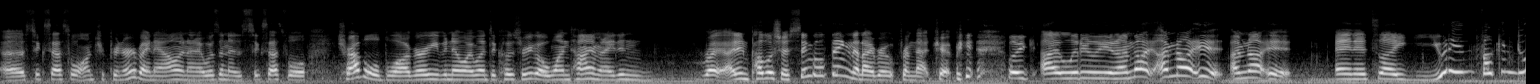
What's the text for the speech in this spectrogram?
a successful entrepreneur by now and i wasn't a successful travel blogger even though i went to costa rica one time and i didn't write i didn't publish a single thing that i wrote from that trip. Like i literally and i'm not i'm not it i'm not it. And it's like you didn't fucking do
